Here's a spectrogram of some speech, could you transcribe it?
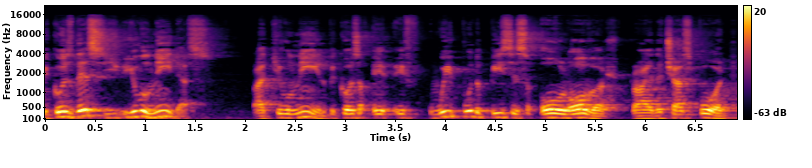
because this, you will need this, right? You will need, because if, if we put the pieces all over, right, the chessboard,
